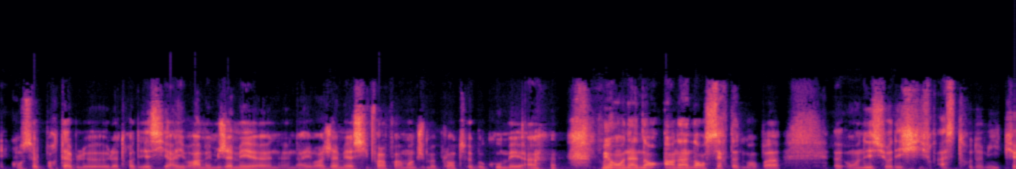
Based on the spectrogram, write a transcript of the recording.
les consoles portables, euh, la 3DS y arrivera même jamais, euh, n'arrivera jamais à chiffre. Enfin, à moins que je me plante beaucoup, mais hein, mais en un an, en un an certainement pas. Euh, on est sur des chiffres astronomiques,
